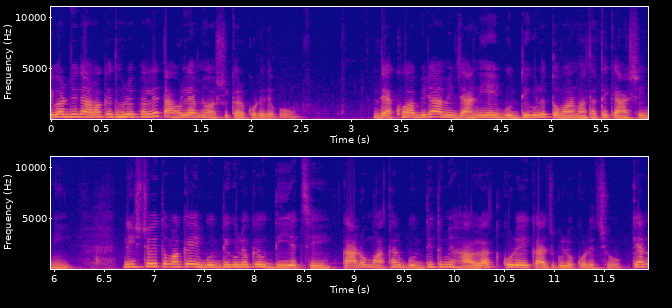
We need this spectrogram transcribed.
এবার যদি আমাকে ধরে ফেলে তাহলে আমি অস্বীকার করে দেব। দেখো আবিরা, আমি জানি এই বুদ্ধিগুলো তোমার মাথা থেকে আসেনি। নিশ্চয়ই তোমাকে এই বুদ্ধিগুলো কেউ দিয়েছে। কারও মাথার বুদ্ধি তুমি হাওলাত করে এই কাজগুলো করেছ। কেন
